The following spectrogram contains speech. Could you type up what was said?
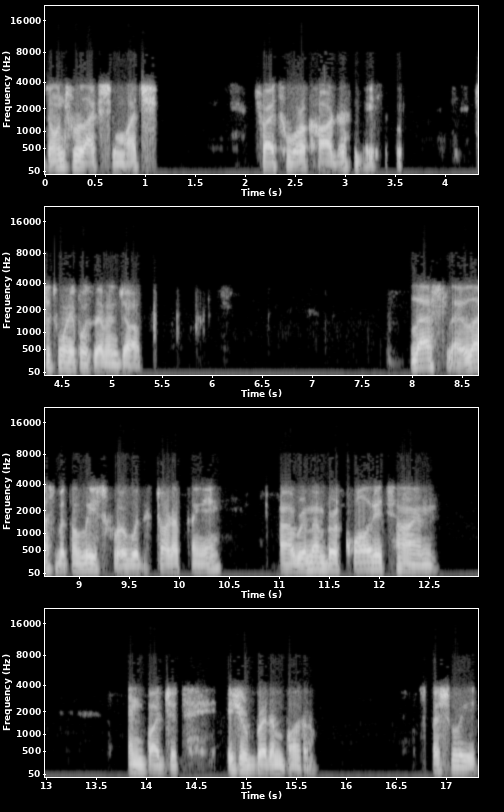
Don't relax too much. Try to work harder, basically. It's a 24 7 job last, last but not least, with the startup thingy, uh, remember quality time and budget is your bread and butter, especially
